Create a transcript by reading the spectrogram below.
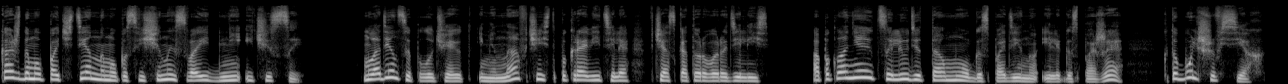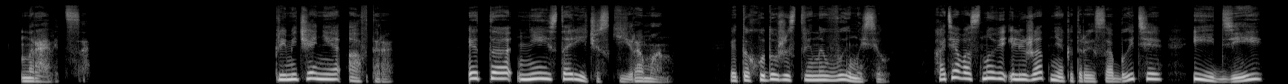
Каждому почтенному посвящены свои дни и часы. Младенцы получают имена в честь покровителя, в час которого родились, а поклоняются люди тому господину или госпоже, кто больше всех нравится. Примечание автора. Это не исторический роман. Это художественный вымысел, хотя в основе и лежат некоторые события и идеи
